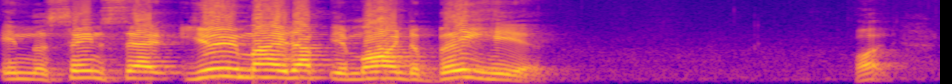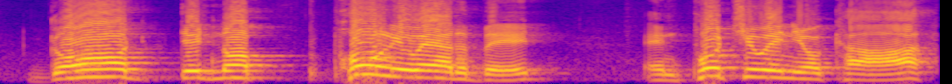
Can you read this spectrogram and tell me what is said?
in the sense that you made up your mind to be here. Right? God did not pull you out of bed and put you in your car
